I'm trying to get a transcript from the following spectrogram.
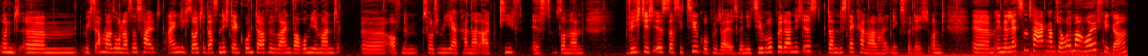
Und ähm, ich sag mal so, das ist halt, eigentlich sollte das nicht der Grund dafür sein, warum jemand äh, auf einem Social-Media-Kanal aktiv ist, sondern wichtig ist, dass die Zielgruppe da ist. Wenn die Zielgruppe da nicht ist, dann ist der Kanal halt nichts für dich. Und ähm, in den letzten Tagen habe ich auch immer häufiger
